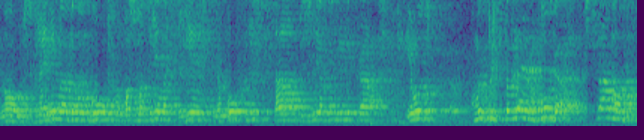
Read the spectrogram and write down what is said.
ну, взгляни на Голгофу, посмотри на крест, любовь Христа безмерно велика. И вот э, мы представляем Бога в самом,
